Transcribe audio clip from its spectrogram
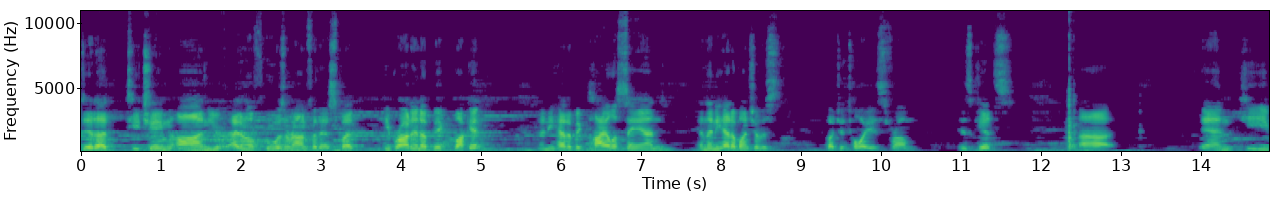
did a teaching on. I don't know who was around for this, but he brought in a big bucket and he had a big pile of sand, and then he had a bunch of his bunch of toys from his kids, uh, and he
